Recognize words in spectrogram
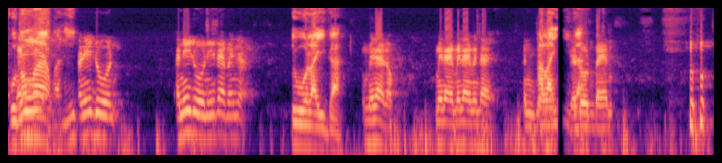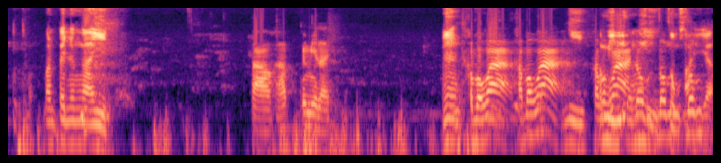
คุณมากมากๆวันนี้ อันนี้ดู อันนี้ดูนี้ได้ไหมเนี่ยดูอะไรอีกอะไม่ได้หรอก ไม่ได้ไม่ได้ไม่ได้ มันเดี๋ยวอะไรอีกอะเดี๋ยวโดนแบน มันเป็นยังไงเปล่าครับไม่มีอะไรเนี่ยเขาบอกว่าเขาบอกว่ามีเขาบอกว่าเขามีเรื่ดองมให้ดมสงสัดยมอะ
